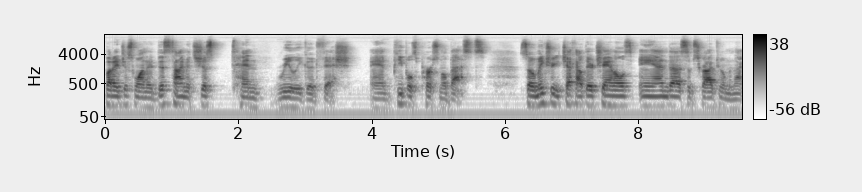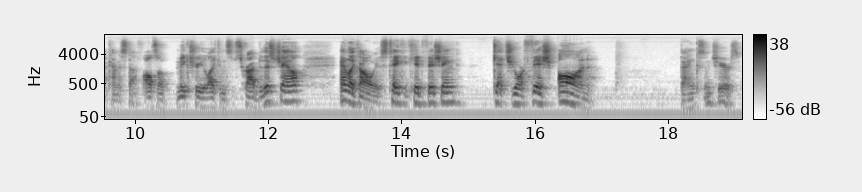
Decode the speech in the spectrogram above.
but I just wanted this time it's just 10 really good fish and people's personal bests. So make sure you check out their channels and uh, subscribe to them and that kind of stuff. Also, make sure you like and subscribe to this channel. And like always, take a kid fishing, get your fish on. Thanks and cheers.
